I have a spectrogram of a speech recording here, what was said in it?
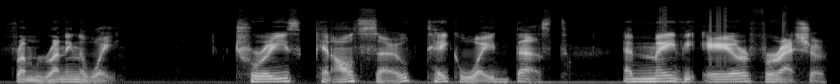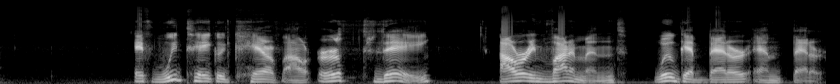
from running away. Trees can also take away dust and make the air fresher. If we take good care of our earth today, our environment will get better and better.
